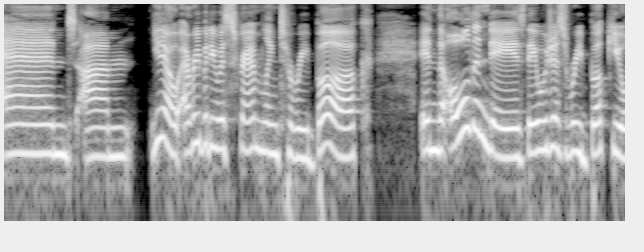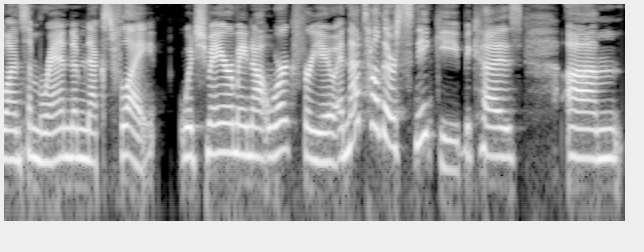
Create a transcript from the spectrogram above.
and um, you know, everybody was scrambling to rebook. In the olden days, they would just rebook you on some random next flight, which may or may not work for you. And that's how they're sneaky because um,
